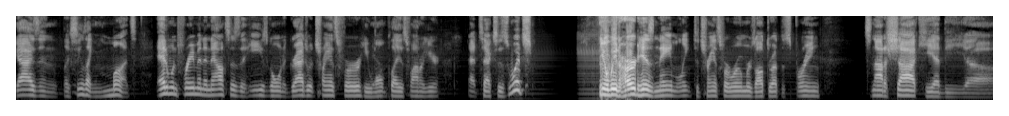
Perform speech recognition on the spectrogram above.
guys, in like seems like months. Edwin Freeman announces that he's going to graduate transfer. He won't play his final year at Texas, which you know we'd heard his name linked to transfer rumors all throughout the spring. It's not a shock. He had the uh,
